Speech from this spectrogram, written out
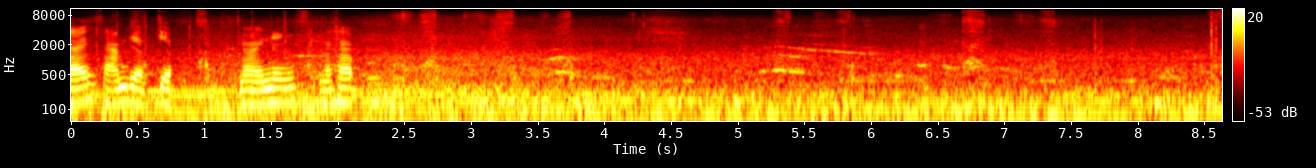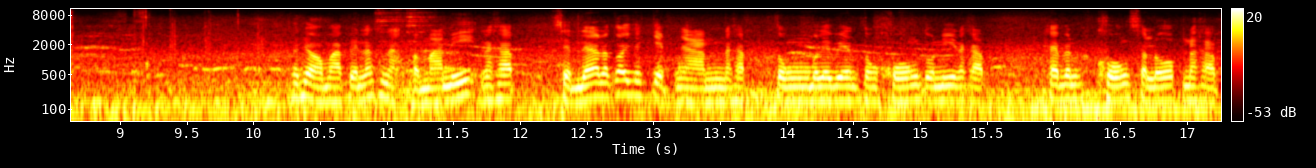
ใช้สามเหลี่ยมเก็บหน่อยนึงนะครับ ก็จะออกมาเป็นลักษณะประมาณนี้นะครับ เสร็จแล้วเราก็จะเก็บงานนะครับ ตรงบริเวณตรงโค้งตัวนี้นะครับให้เป็นโค้งสโลปนะครับ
